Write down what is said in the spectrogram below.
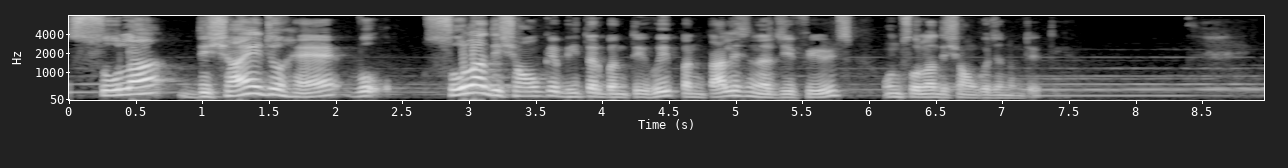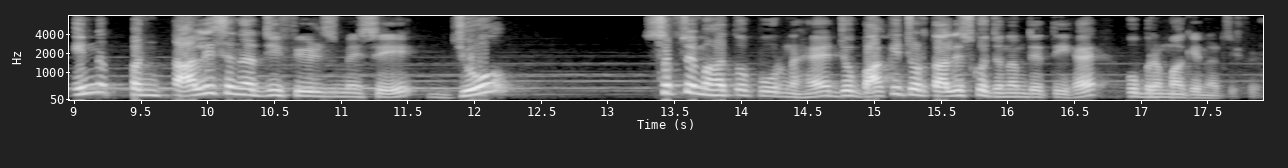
16 दिशाएँ जो हैं, वो 16 दिशाओं के भीतर बनती हुई 45 एनर्जी फील्ड्स उन 16 दिशाओं को जन्म देती है। इन 45 एनर्जी फील्ड्स में से जो सबसे महत्वपूर्ण है, जो बाकी 44 को जन्म देती है, वो ब्रह्मा की एनर्जी फ़ील्ड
